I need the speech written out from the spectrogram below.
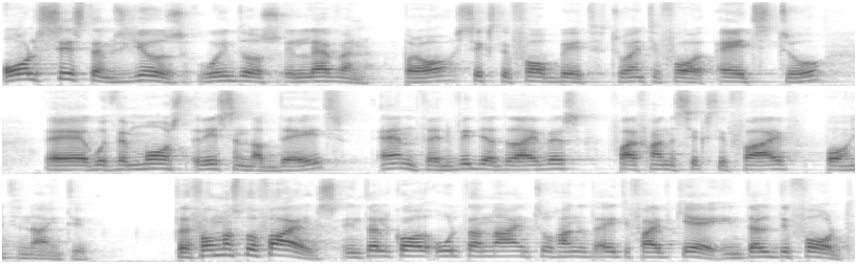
All systems use Windows 11 Pro 64-bit 24H2 uh, with the most recent updates and the NVIDIA drivers 565.90. Performance profiles Intel Core Ultra 9 285K, Intel Default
